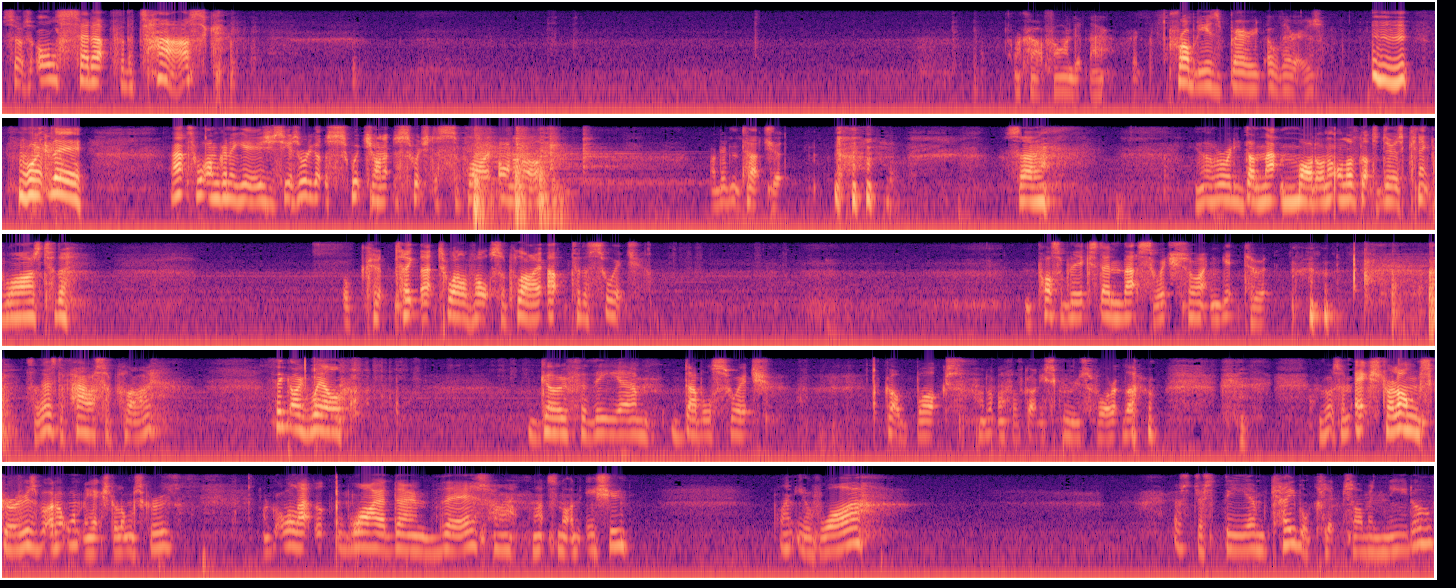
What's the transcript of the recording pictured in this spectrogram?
So it's all set up for the task. I can't find it now. It probably is buried. Oh, there it is. Mm-hmm. right there. That's what I'm going to use. You see, it's already got the switch on it to switch the supply on and off. I didn't touch it. so, you know, I've already done that mod on it. All I've got to do is connect wires to the... Or take that 12 volt supply up to the switch. And possibly extend that switch so I can get to it. so there's the power supply. I think I will go for the um, double switch. I've got a box. I don't know if I've got any screws for it though. I've got some extra long screws, but I don't want the extra long screws. I've got all that wire down there, so that's not an issue. Plenty of wire. That's just the um, cable clips I'm in need of.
